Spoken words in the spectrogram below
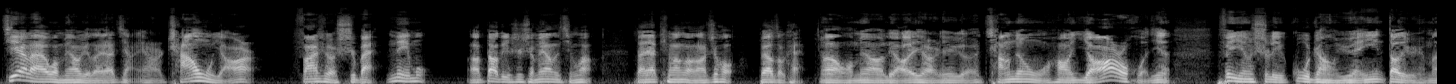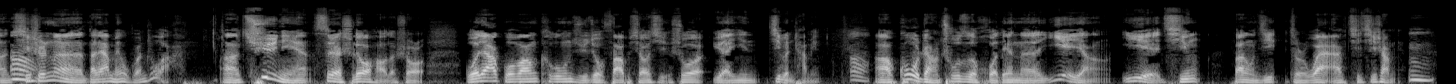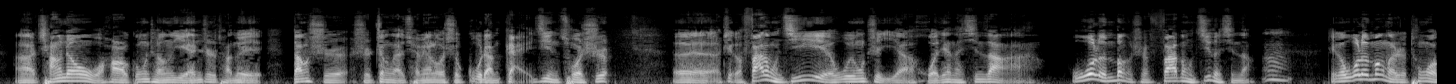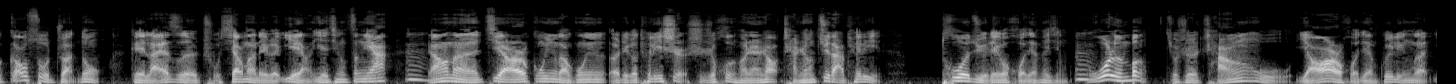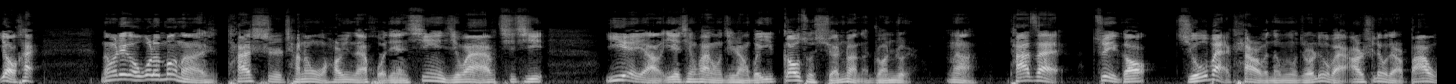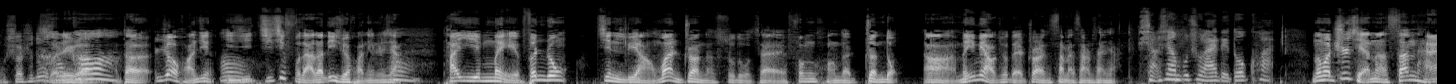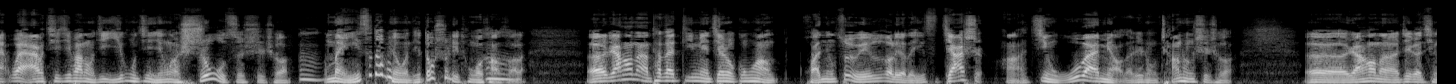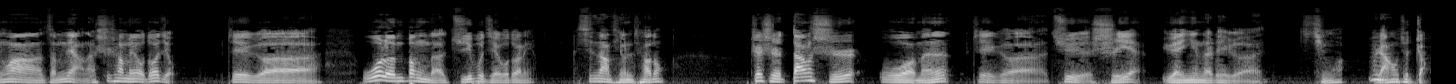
接下来我们要给大家讲一下长五遥二发射失败内幕啊，到底是什么样的情况？大家听完广告之后不要走开啊，我们要聊一下这个长征五号遥二火箭飞行失利故障原因到底是什么？嗯其实呢，大家没有关注啊啊，去年四月十六号的时候，国家国防科工局就发布消息说原因基本查明。嗯啊，故障出自火箭的液氧液氢发动机，就是 YF 七七上面。嗯啊，长征五号工程研制团队当时是正在全面落实故障改进措施。呃，这个发动机毋庸置疑啊，火箭的心脏啊，涡轮泵是发动机的心脏。嗯这个涡轮泵呢是通过高速转动，给来自储箱的这个液氧液氢增压，嗯然后呢，继而供应到供应呃这个推力室，使之混合燃烧，产生巨大推力，托举这个火箭飞行。嗯涡轮泵就是长五遥二火箭归零的要害。那么这个涡轮泵呢，它是长征五号运载火箭新一级 YF 七七液氧液氢发动机上唯一高速旋转的装置。那它在最高九百开尔文的温度，就是六百二十六点八五摄氏度的这个啊的热环境哦以及极其复杂的力学环境之下，嗯它以每分钟近两万转的速度在疯狂的转动啊，每秒就得转三百三十三下。想象不出来得多快。那么之前呢，三台 YF 七七发动机一共进行了十五次试车，嗯，每一次都没有问题，都顺利通过考核了。呃，然后呢，他在地面接受工况环境最为恶劣的一次加试啊，近五百秒的这种长程试车，呃，然后呢，这个情况怎么讲呢？试车没有多久，这个涡轮泵的局部结构断裂，心脏停止跳动，这是当时我们这个去实验原因的这个情况，然后去找。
